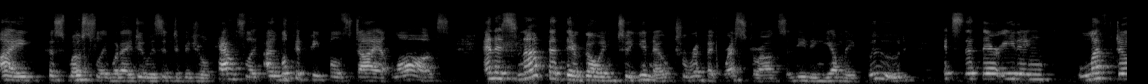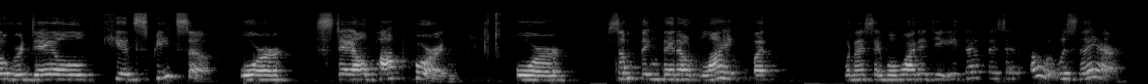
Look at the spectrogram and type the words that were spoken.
I, because mostly what I do is individual counseling, I look at people's diet logs and it's not that they're going to, you know, terrific restaurants and eating yummy food. It's that they're eating leftover day old kids pizza or stale popcorn or something they don't like. But when I say, well, why did you eat that? They said, oh, it was there.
